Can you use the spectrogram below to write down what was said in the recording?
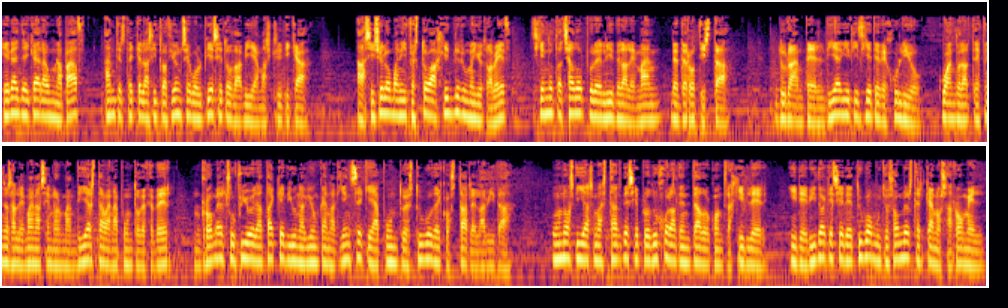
era llegar a una paz antes de que la situación se volviese todavía más crítica. Así se lo manifestó a Hitler una y otra vez, siendo tachado por el líder alemán de derrotista. Durante el día 17 de julio, cuando las defensas alemanas en Normandía estaban a punto de ceder, Rommel sufrió el ataque de un avión canadiense que a punto estuvo de costarle la vida. Unos días más tarde se produjo el atentado contra Hitler, y debido a que se detuvo a muchos hombres cercanos a Rommel,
